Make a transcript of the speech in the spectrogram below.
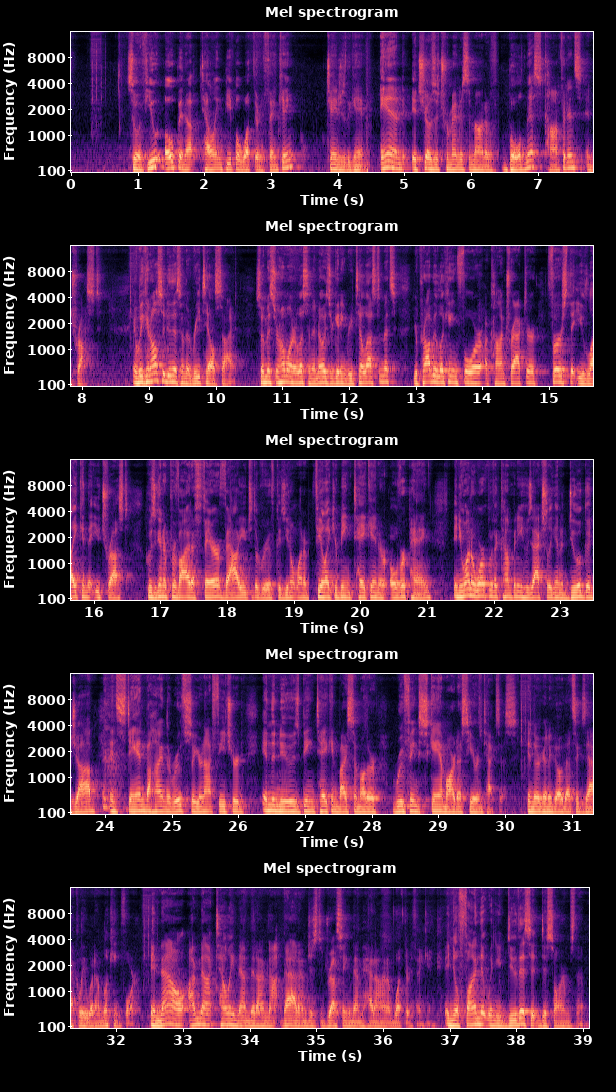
So if you open up telling people what they're thinking, changes the game. And it shows a tremendous amount of boldness, confidence, and trust. And we can also do this on the retail side. So, Mr. Homeowner, listen, I know as you're getting retail estimates, you're probably looking for a contractor first that you like and that you trust who's going to provide a fair value to the roof because you don't want to feel like you're being taken or overpaying. And you want to work with a company who's actually going to do a good job and stand behind the roof so you're not featured in the news being taken by some other roofing scam artist here in Texas. And they're going to go, that's exactly what I'm looking for. And now I'm not telling them that I'm not that, I'm just addressing them head on of what they're thinking. And you'll find that when you do this, it disarms them.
